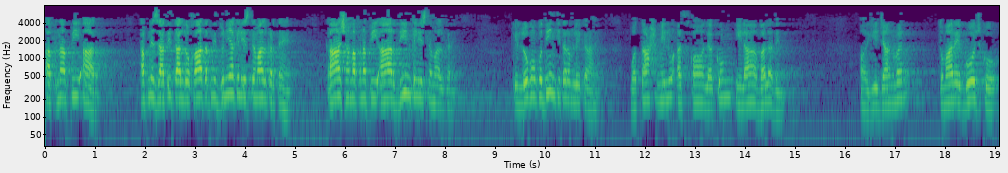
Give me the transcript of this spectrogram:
اپنا پی آر، اپنے ذاتی تعلقات، اپنی دنیا کے لیے استعمال کرتے ہیں، کاش ہم اپنا پی آر دین کے لیے استعمال کریں، کہ لوگوں کو دین کی طرف لے کر آئیں۔ وہ تاش ملو الا بلدن اور یہ جانور تمہارے بوجھ کو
